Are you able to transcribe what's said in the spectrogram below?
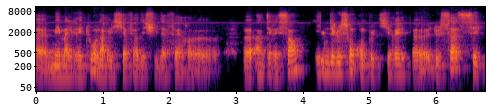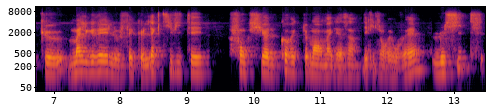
euh, mais malgré tout, on a réussi à faire des chiffres d'affaires euh, euh, intéressants. Et une des leçons qu'on peut tirer de ça, c'est que malgré le fait que l'activité fonctionne correctement en magasin dès qu'ils ont réouvert. Le site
